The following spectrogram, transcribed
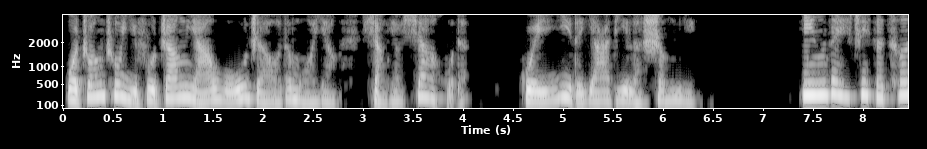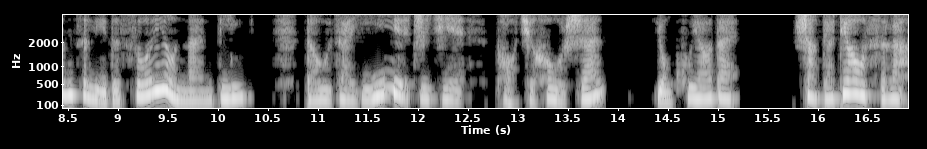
我装出一副张牙舞爪的模样，想要吓唬他，诡异地压低了声音：“因为这个村子里的所有男丁，都在一夜之间跑去后山。”用裤腰带上吊吊死了。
